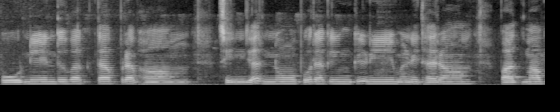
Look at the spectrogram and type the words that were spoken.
पूर्णेन्दुवक्तप्रभां सिञ्जर्नूपुरकिङ्किणीमणिधरां पद्मप्रभाभासुरां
